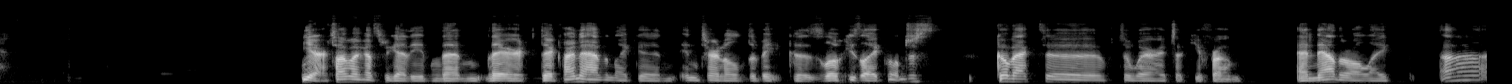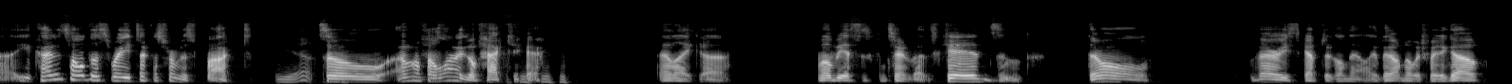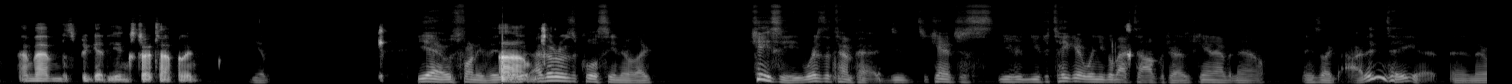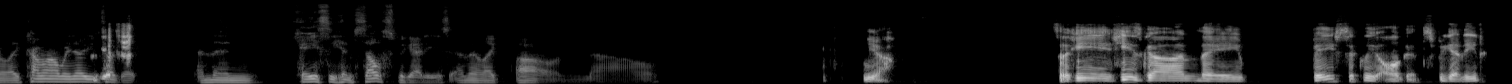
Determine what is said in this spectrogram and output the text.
yeah, timeline got spaghetti, and then they're they're kind of having like an internal debate because Loki's like, "Well, just go back to to where I took you from," and now they're all like, "Uh, you kind of told us where you took us from is fucked." Yeah. So I don't know if I want to go back there. and like uh Mobius is concerned about his kids and they're all very skeptical now. Like they don't know which way to go. And then the spaghettiing starts happening. Yep. Yeah, it was funny. They, Um, I thought it was a cool scene. They were like, Casey, where's the TemPad? You, you can't just you you could take it when you go back to Alcatraz. You can't have it now. And he's like, I didn't take it. And they were like, Come on, we know you took it. And then Casey himself spaghettis, and they're like, Oh no. Yeah. So he he's gone. They basically all get spaghettied.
